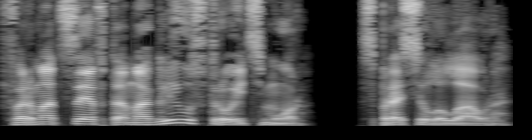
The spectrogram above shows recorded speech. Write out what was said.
Фармацевта могли устроить мор? Спросила Лаура.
